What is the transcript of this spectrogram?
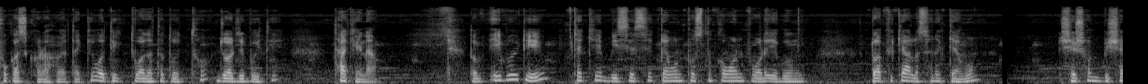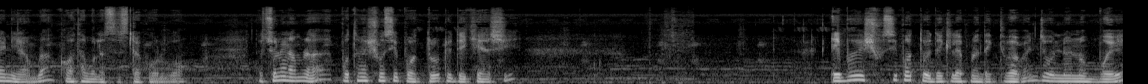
ফোকাস করা হয়ে থাকে অতিরিক্ত অযথা তথ্য জর্জের বইতে থাকে না। তবে এই বইটি থেকে বিশেষে কেমন প্রশ্ন কমন পড়ে এবং টপিকে আলোচনা কেমন, সেসব বিষয় নিয়ে আমরা কথা বলার চেষ্টা করব। তো চলুন আমরা প্রথমে সূচিপত্রটি দেখে আসি। এই বইয়ের সূচিপত্র দেখলে আপনারা দেখতে পাবেন যে অন্যান্য বইয়ে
